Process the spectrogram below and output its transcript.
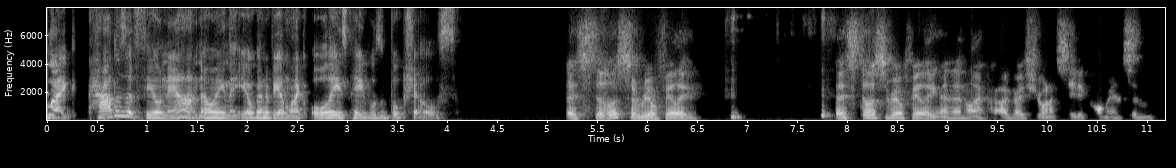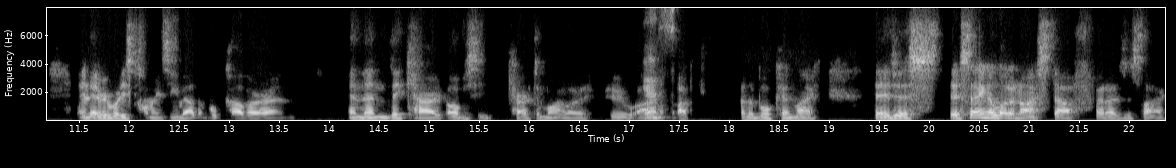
like, how does it feel now knowing that you're going to be on like all these people's bookshelves? It's still a surreal feeling. It's still a surreal feeling. And then like I go through and I see the comments and and everybody's commenting about the book cover and and then the character obviously character Milo who I'm Yes. up in the book and like they're just they're saying a lot of nice stuff, but I just like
